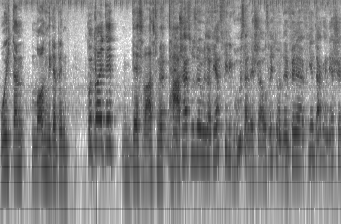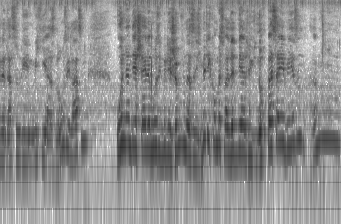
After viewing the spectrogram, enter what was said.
wo ich dann morgen wieder bin. Gut, Leute, das war's mit Den Tag. Schatz müssen wir übrigens auf ganz viele Grüße an der Stelle ausrichten und vielen vielen Dank an der Stelle, dass du den mich hier erst losgelassen. Und an der Stelle muss ich mit dir schimpfen, dass du nicht mitgekommen bist, weil das wäre natürlich noch besser gewesen. Ähm,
